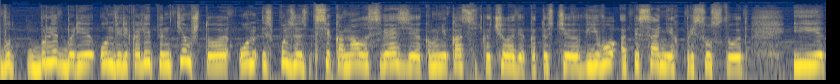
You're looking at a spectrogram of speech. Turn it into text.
вот Брэдбери, он великолепен тем, что он использует все каналы связи, коммуникации человека. То есть э, в его описаниях присутствует и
